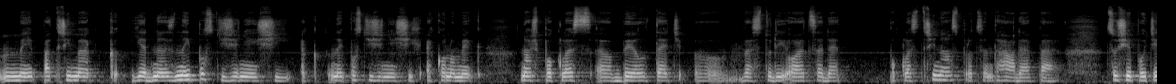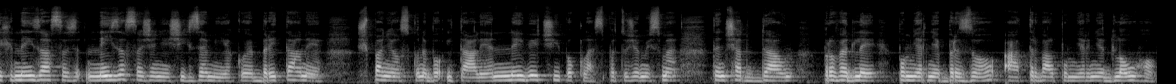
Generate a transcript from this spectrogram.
My patříme k jedné z nejpostiženějších, nejpostiženějších ekonomik. Náš pokles byl teď ve studii OECD pokles 13% HDP, což je po těch nejzasaž, nejzasaženějších zemí, jako je Británie, Španělsko nebo Itálie, největší pokles, protože my jsme ten shutdown provedli poměrně brzo a trval poměrně dlouho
